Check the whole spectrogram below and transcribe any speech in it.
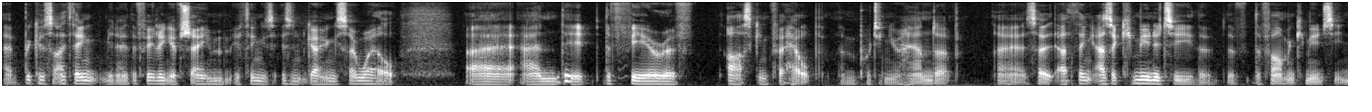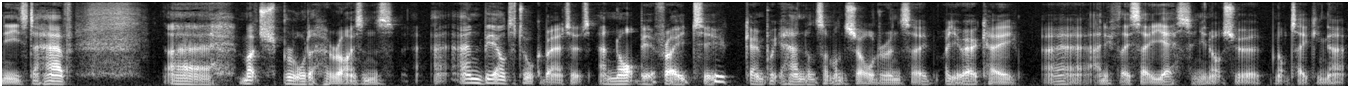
uh, because I think you know the feeling of shame if things isn't going so well, uh, and the the fear of asking for help and putting your hand up. Uh, so I think as a community, the, the, the farming community needs to have much broader horizons and be able to talk about it and not be afraid to go and put your hand on someone's shoulder and say, Are you okay? Uh, and if they say yes and you're not sure, not taking that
